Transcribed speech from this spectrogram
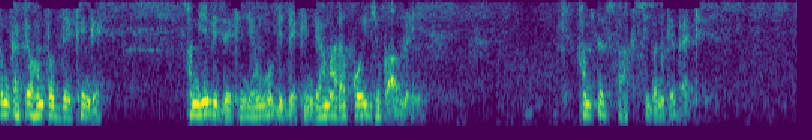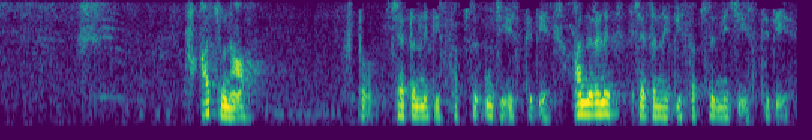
तुम कहते हो हम तो देखेंगे। हम ये भी देखेंगे, हम वो भी देखेंगे, हमारा कोई झुकाव नहीं। हम सिर्फ़ साक्षी बन के बैठे अचुनाव तो चैतन्य की सबसे ऊँची स्थिति है। अनिर्णय चैतन्य की सबसे नीची स्थिति है।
